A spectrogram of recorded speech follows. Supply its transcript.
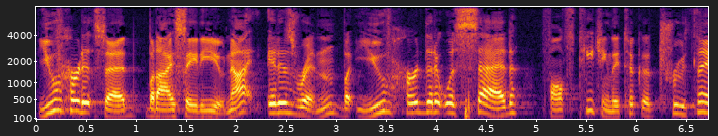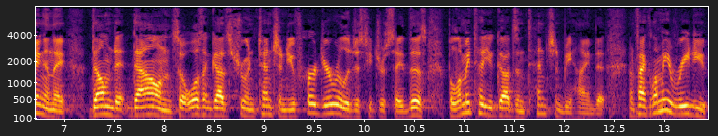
You've heard it said, but I say to you. Not it is written, but you've heard that it was said, false teaching. They took a true thing and they dumbed it down so it wasn't God's true intention. You've heard your religious teacher say this, but let me tell you God's intention behind it. In fact, let me read you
